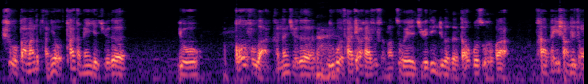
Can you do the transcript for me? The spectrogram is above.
是我爸妈的朋友，他可能也觉得有包袱吧，可能觉得如果他调查出什么，作为决定这个的导火索的话，他背上这种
